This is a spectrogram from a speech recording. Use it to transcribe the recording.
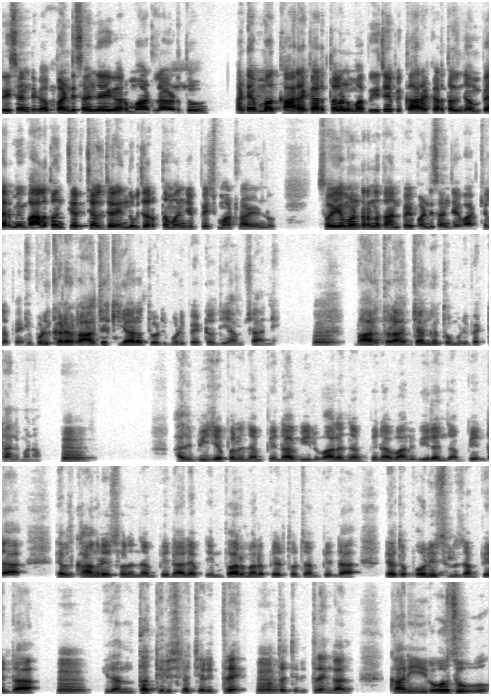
రీసెంట్గా బండి సంజయ్ గారు మాట్లాడుతూ అంటే మా కార్యకర్తలను మా బీజేపీ కార్యకర్తలను చంపారు. మేము వాళ్ళతో చర్చలు ఎందుకు జరుపుతామని చెప్పేసి మాట్లాడిండు. సో ఏమంటారు అన్న దానిపై బండి సంజయ్ వ్యాఖ్యలపై? ఇప్పుడు ఇక్కడ రాజకీయాలతోటి ముడిపెట్టొద్దు ఈ అంశాన్ని. భారత రాజ్యాంగంతో ముడిపెట్టాలి మనం. అది బీజేపీలను చంపిందా వీళ్ళు వాళ్ళని చంపిందా వాళ్ళు వీళ్ళని చంపిందా లేకపోతే కాంగ్రెస్ వాళ్ళని చంపిందా లేకపోతే ఇన్ఫార్మల్ పేరుతో చంపిందా లేకపోతే పోలీసులు చంపిందా? ఇదంతా తెలిసిన చరిత్రే. కొత్త చరిత్ర కాదు. కానీ ఈరోజు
